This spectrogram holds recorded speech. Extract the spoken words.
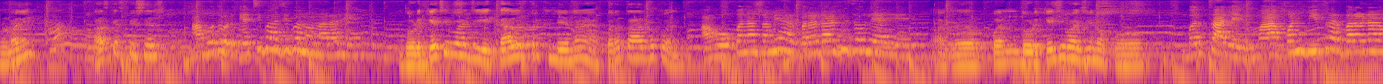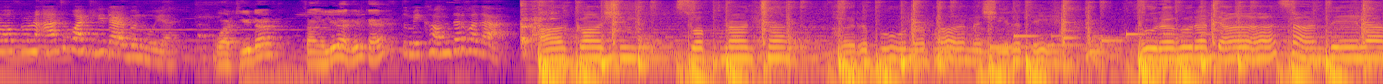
मृणाली आज काय स्पेशल अहो दोडक्याची भाजी बनवणार आहे. दोडक्याची भाजी? कालच तर खाल्ली ना परत आज पण? अहो पण आता मी हरभरा डाळ भिजवली आहे. अगं पण दोडक्याची भाजी नको. बर चालेल. मग आपण हीच हरभरा डाळ वापरून आज वाटली डाळ बनवूया वाटली डाळ? चांगली लागेल काय? तुम्ही खाऊन तर बघा. आकाशी स्वप्नांच्या हरपून भान शिरते. हुर हुर त्या सांजेला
